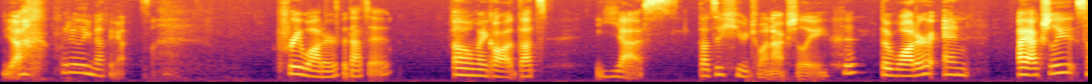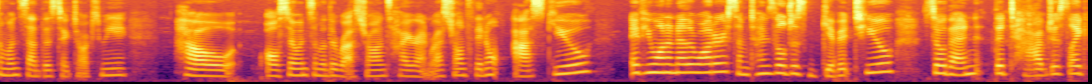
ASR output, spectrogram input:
yeah, literally nothing else. Free water, but that's it. Oh my god, that's yes. That's a huge one actually. the water and I actually someone sent this TikTok to me how also in some of the restaurants, higher end restaurants, they don't ask you if you want another water. Sometimes they'll just give it to you. So then the tab just like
